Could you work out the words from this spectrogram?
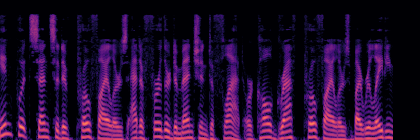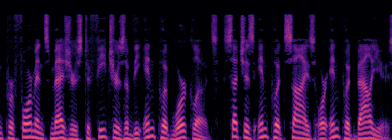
Input-sensitive profilers add a further dimension to flat or call graph profilers by relating performance measures to features of the input workloads, such as input size or input values.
